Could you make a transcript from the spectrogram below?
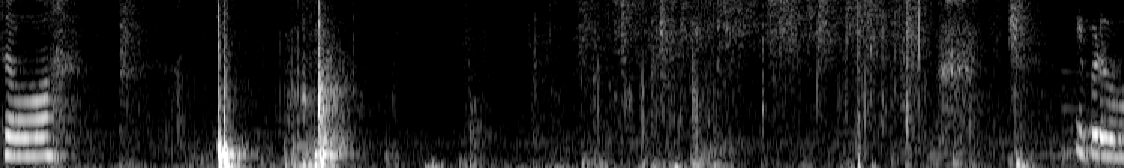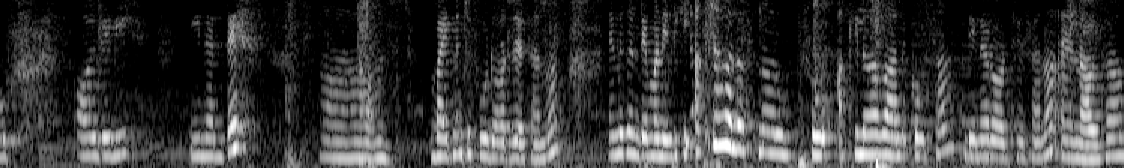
సో ఇప్పుడు ఆల్రెడీ ఏంటంటే బయట నుంచి ఫుడ్ ఆర్డర్ చేశాను. ఎందుకంటే మన ఇంటికి అఖిల వాళ్ళు వస్తున్నారు. సో అఖిల వాళ్ళ కోసం డిన్నర్ ఆర్డర్ చేశాను. అండ్ ఆల్సో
